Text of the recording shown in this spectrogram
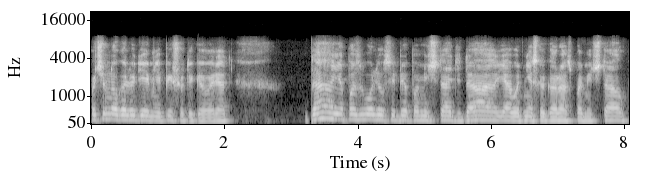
Очень много людей мне пишут и говорят, да, я позволил себе помечтать, да, я вот несколько раз помечтал,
